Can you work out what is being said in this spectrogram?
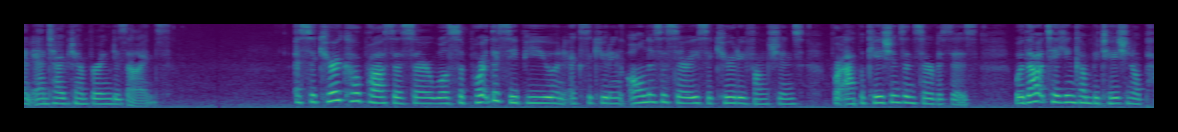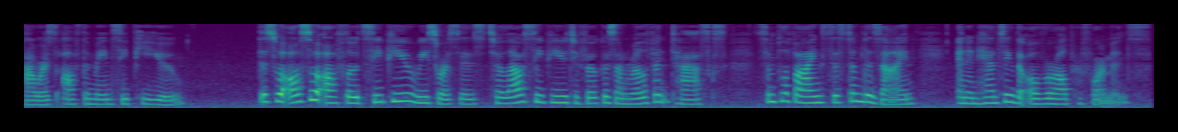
and anti tampering designs. A secure coprocessor will support the CPU in executing all necessary security functions for applications and services without taking computational powers off the main CPU. This will also offload CPU resources to allow CPU to focus on relevant tasks, simplifying system design and enhancing the overall performance.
